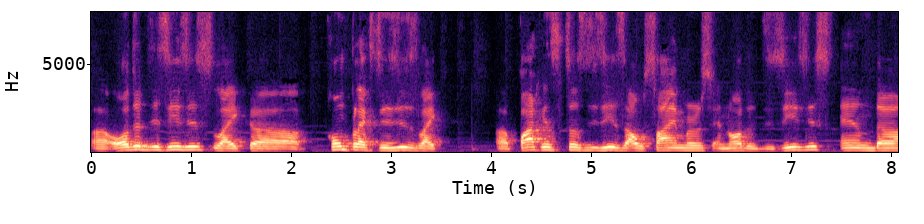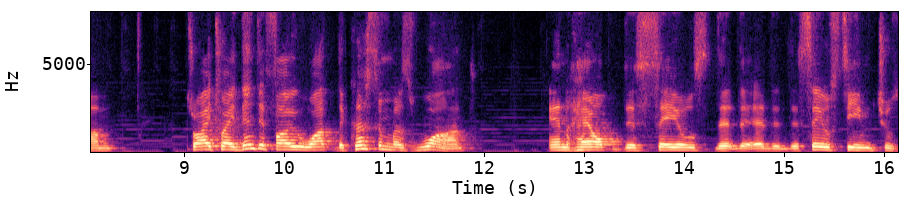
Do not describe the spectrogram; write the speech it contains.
uh, other diseases like uh, complex diseases like uh, Parkinson's disease, Alzheimer's, and other diseases, and um, try to identify what the customers want and help the sales the, the, the, the sales team to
